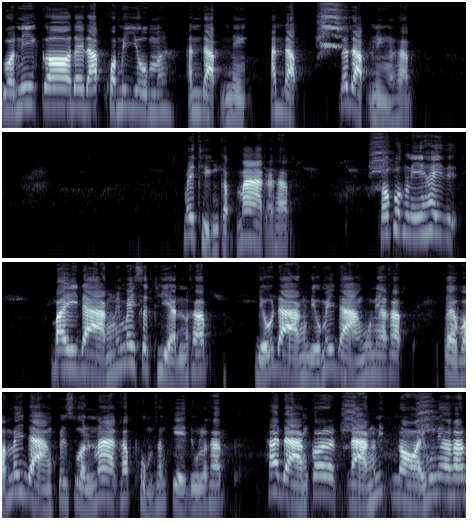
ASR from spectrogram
ตัวนี้ก็ได้รับความนิยมอันดับหนึ่งอันดับระดับหนึ่งครับ ไม่ถึงกับมากครับ เพราะพวกนี้ให้ใบด่างนี่ไม่เสถียรนะครับ เดี๋ยวด่างเดี๋ยวไม่ด่างพวกนี้ครับ แต่ว่าไม่ด่างเป็นส่วนมากครับ ผมสังเกตดูแล้วครับ ถ้าด่างก็ด่างนิดหน่อยพวกนี้ครับ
